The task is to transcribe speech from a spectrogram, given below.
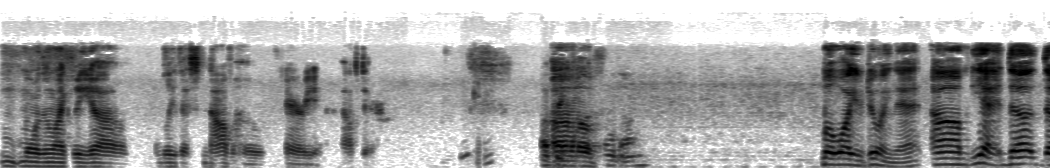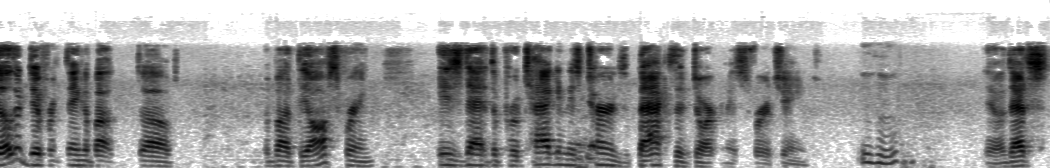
More than likely, uh, I believe that's Navajo area out there. Okay. I'll take Uh. Hold on. Well, while you're doing that, um, yeah, the the other different thing about uh, about the Offspring is that the protagonist turns back the darkness for a change. Mm-hmm. You know, that's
